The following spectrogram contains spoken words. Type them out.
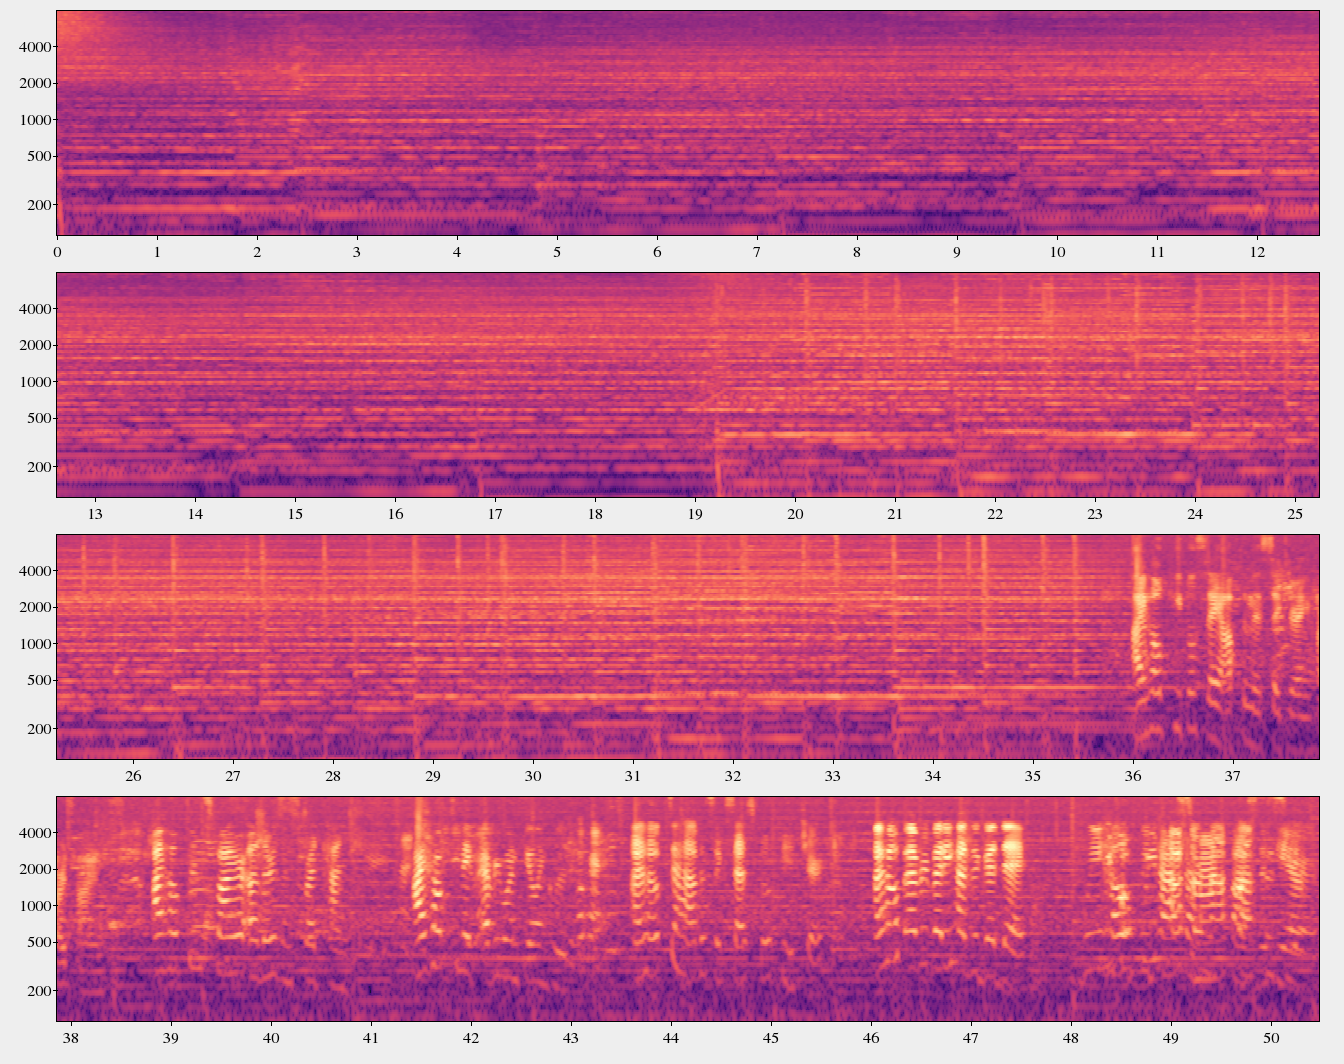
Bye. I hope people stay optimistic during hard times. I hope to inspire others and spread kindness. I hope to make everyone feel included. Okay. I hope to have a successful future. I hope everybody has a good day. We, we hope, hope we pass, pass our math class this year. year.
